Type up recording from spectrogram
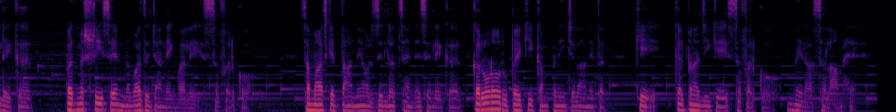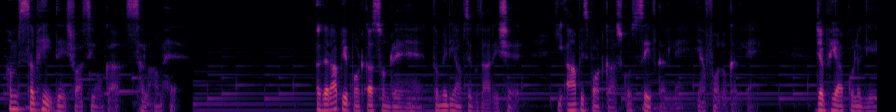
लेकर पद्मश्री से नवाजे जाने वाले इस सफ़र को, समाज के ताने और जिल्लत सहने से लेकर करोड़ों रुपए की कंपनी चलाने तक के कल्पना जी के इस सफ़र को मेरा सलाम है। हम सभी देशवासियों का सलाम है। अगर आप ये पॉडकास्ट सुन रहे हैं तो मेरी आपसे गुजारिश है कि आप इस पॉडकास्ट को सेव कर लें या फॉलो कर लें। जब भी आपको लगे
